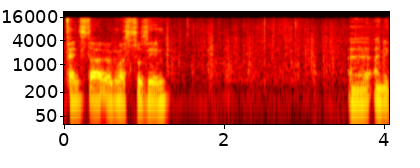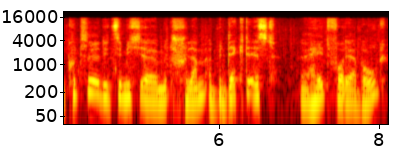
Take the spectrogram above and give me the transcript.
Fenster irgendwas zu sehen. Äh, eine Kutsche, die ziemlich äh, mit Schlamm bedeckt ist, äh, hält vor der Burg.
